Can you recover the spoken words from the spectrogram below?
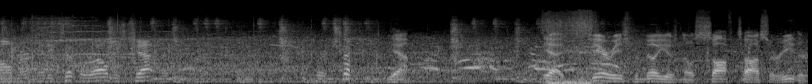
homer, and he took Aroldis Chapman for a triple. Yeah. Yeah, Jeurys Familia is no soft tosser either.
